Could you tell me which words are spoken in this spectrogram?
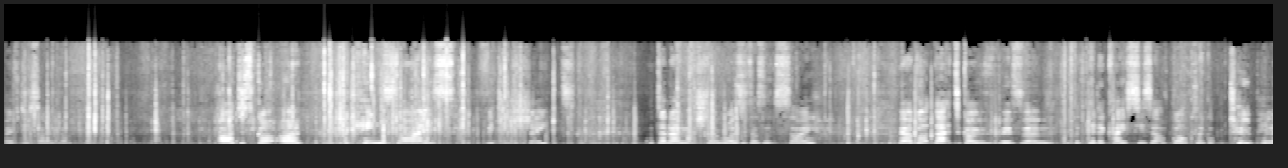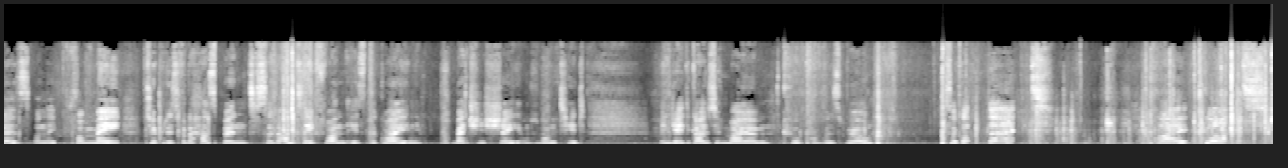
move this over. I just got a, a king size fitted sheet. I don't know how much that was, it doesn't say. But I got that to go with um, the pillowcases that I've got because I've got two pillows on the for me, two pillows for the husband. So the underneath one is the grey matching sheet I wanted, and yet it goes with my um, quilt cover as well. I got that. I got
